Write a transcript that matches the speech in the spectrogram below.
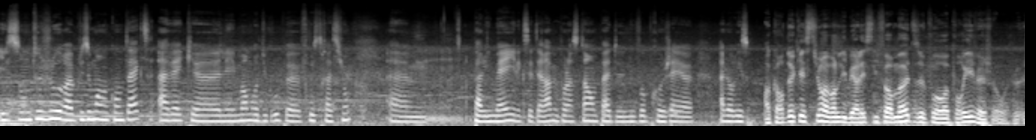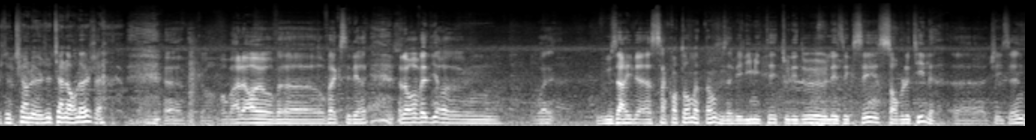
ils sont toujours plus ou moins en contact avec les membres du groupe Frustration, euh, par email, etc. Mais pour l'instant, pas de nouveaux projets euh, à l'horizon. Encore deux questions avant de libérer les Sniffer Mods pour, pour Yves. Je, oh, je- je tiens le- je tiens l'horloge. Euh, D'accord. Bon, bah alors, euh, on va, on va accélérer. Alors, on va dire. euh, ouais. Vous arrivez à 50 ans maintenant, vous avez limité tous les deux les excès, semble-t-il. Euh, Jason,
